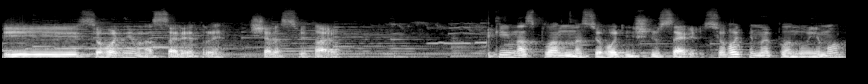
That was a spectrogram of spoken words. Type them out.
І сьогодні у нас серія 3. Ще раз вітаю. Який у нас план на сьогоднішню серію? Сьогодні ми плануємо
